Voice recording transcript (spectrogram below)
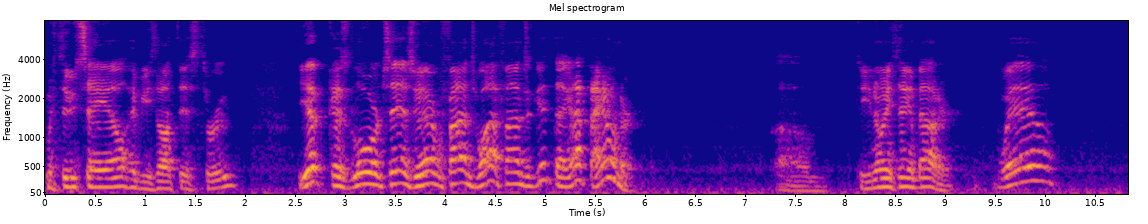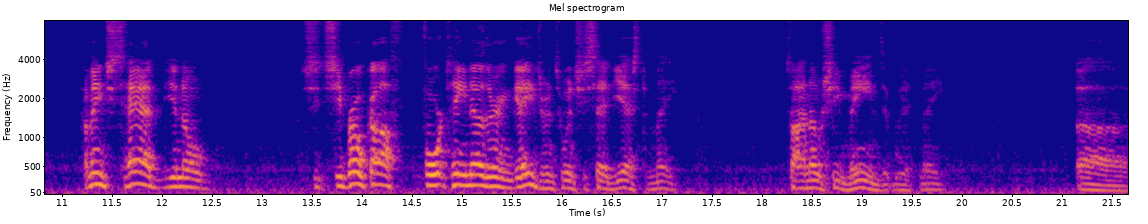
Methuselah, have you thought this through? Yep, because Lord says, whoever finds wife finds a good thing. I found her. Um, do you know anything about her? Well, I mean, she's had, you know, she, she broke off 14 other engagements when she said yes to me. So I know she means it with me. Uh,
